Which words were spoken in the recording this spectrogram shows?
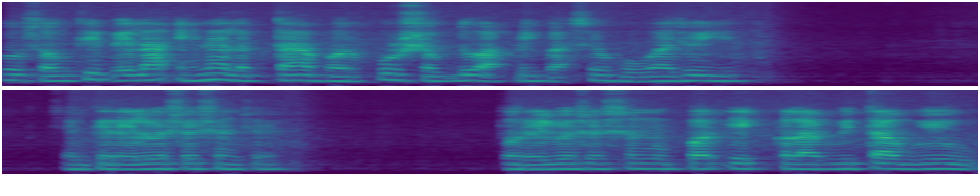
તો સૌથી પહેલાં એને લગતા ભરપૂર શબ્દો આપણી પાસે હોવા જોઈએ. જેમ કે રેલવે સ્ટેશન છે તો રેલવે સ્ટેશન ઉપર એક કલાક વિતાવ્યું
